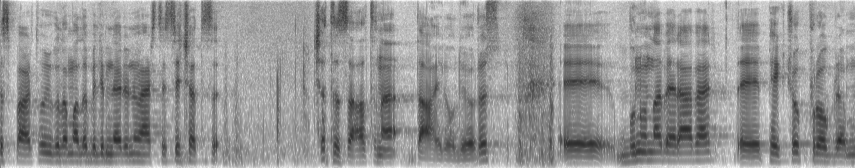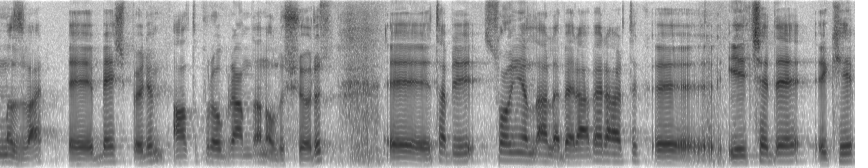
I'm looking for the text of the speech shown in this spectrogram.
Isparta Uygulamalı Bilimler Üniversitesi çatısı çatısı altına dahil oluyoruz. E, bununla beraber e, pek çok programımız var. 5 bölüm 6 programdan oluşuyoruz. E, tabii son yıllarla beraber artık e, ilçedeki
